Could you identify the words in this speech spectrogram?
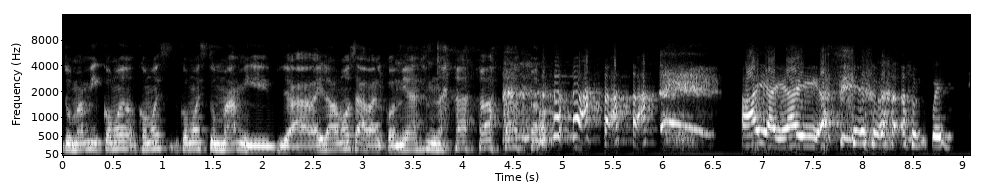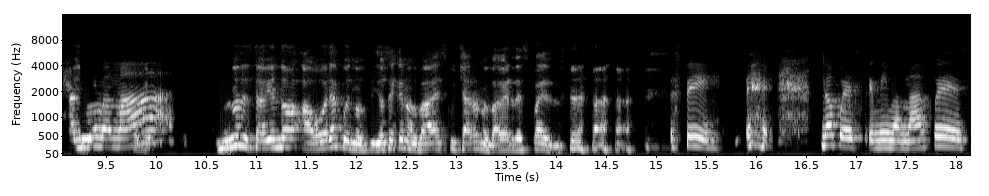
tu mami, cómo, cómo, es, cómo es tu mami? Ya, ahí la vamos a balconear. ay, ay, ay, así, pues mi mamá... No nos está viendo ahora, pues yo sé que nos va a escuchar o nos va a ver después. sí, no, pues mi mamá, pues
